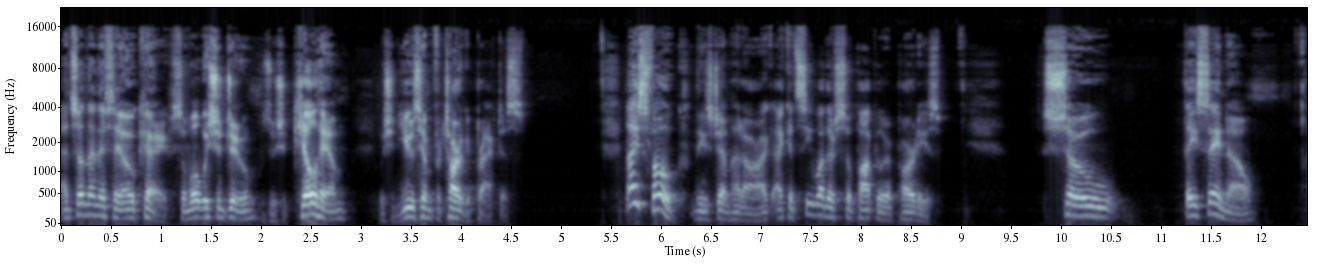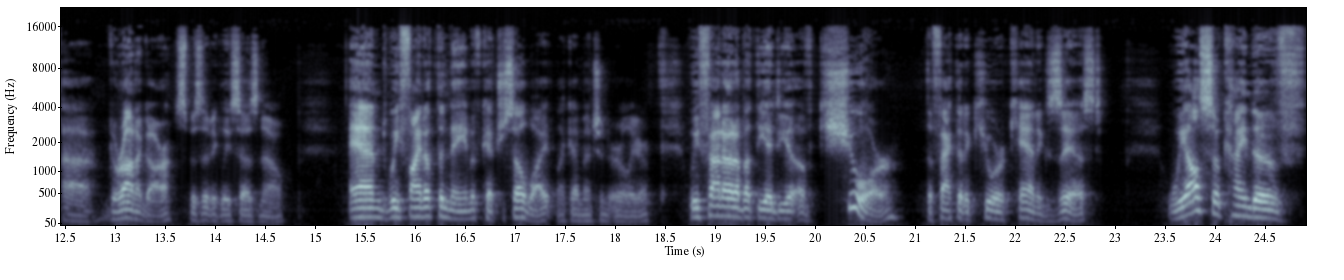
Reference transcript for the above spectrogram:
And so then they say, okay, so what we should do is we should kill him. We should use him for target practice. Nice folk, these Jem'Hadar. I, I can see why they're so popular at parties. So they say no. Uh, Goran'Agar specifically says no. And we find out the name of Ketracel White, like I mentioned earlier. We found out about the idea of cure, the fact that a cure can exist. We also kind of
